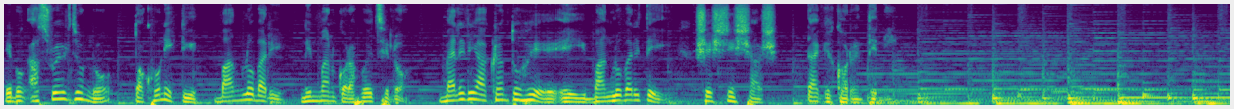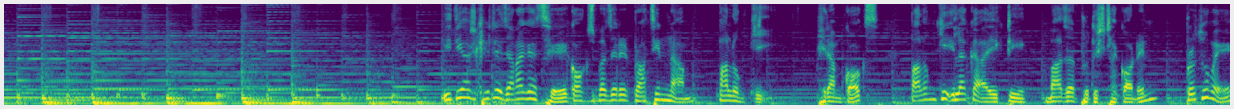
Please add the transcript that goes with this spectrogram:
এবং আশ্রয়ের জন্য তখন একটি বাংলো বাড়ি নির্মাণ করা হয়েছিল। ম্যালেরিয়া আক্রান্ত হয়ে এই বাংলো বাড়িতেই শেষ নিঃশ্বাস ত্যাগ করেন তিনি। ইতিহাস ঘেটে জানা গেছে কক্সবাজারের প্রাচীন নাম পালঙ্কি। হিরাম কক্স পালঙ্কি এলাকায় একটি বাজার প্রতিষ্ঠা করেন। প্রথমে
